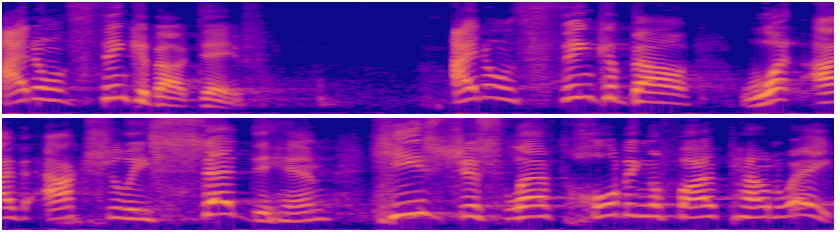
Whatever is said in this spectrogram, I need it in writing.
I don't think about Dave. I don't think about what I've actually said to him. He's just left holding a five pound weight.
